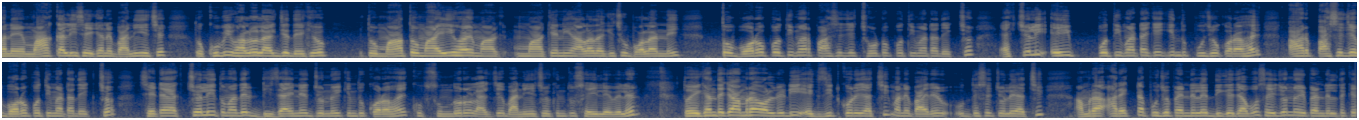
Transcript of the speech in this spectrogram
মানে মা কালী সেইখানে বানিয়েছে। তো খুবই ভালো লাগছে, দেখেও। তো মা তো মাই হয়, মা, মাকে নিয়ে আলাদা কিছু বলার নেই। তো বড় প্রতিমার পাশে যে ছোট প্রতিমাটা দেখছ অ্যাকচুয়ালি এই প্রতিমাটাকে কিন্তু পুজো করা হয়। আর পাশে যে বড় প্রতিমাটা দেখছ, সেটা অ্যাকচুয়ালি তোমাদের ডিজাইনের জন্যই কিন্তু করা হয়। খুব সুন্দরও লাগছে, বানিয়েছো কিন্তু সেই লেভেলের। তো এখান থেকে আমরা অলরেডি এক্সিট করে যাচ্ছি মানে বাইরের উদ্দেশ্যে চলে যাচ্ছি। আমরা আরেকটা পুজো প্যান্ডেলের দিকে যাব, সেই জন্য এই প্যান্ডেল থেকে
